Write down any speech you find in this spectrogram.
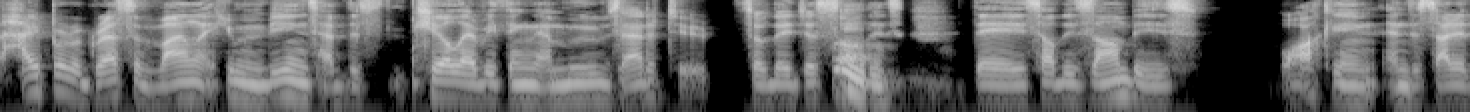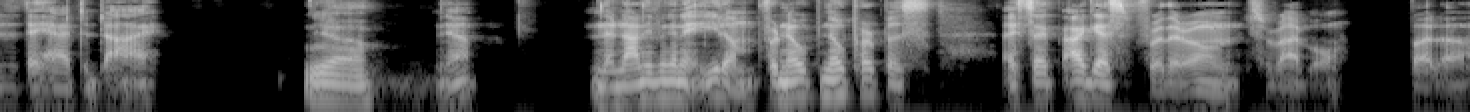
hyper aggressive, violent human beings have this kill everything that moves attitude. So they just saw these, they saw these zombies walking and decided that they had to die. Yeah. And they're not even going to eat them for no no purpose, except I guess for their own survival. But uh,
